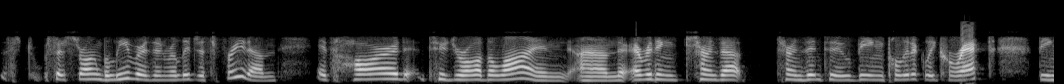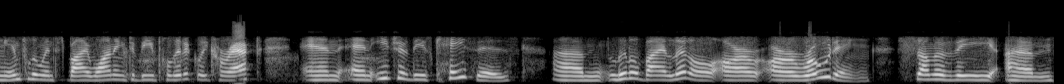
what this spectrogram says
st- such strong believers in religious freedom, it's hard to draw the line. Um, everything turns out turns into being politically correct, being influenced by wanting to be politically correct, and and each of these cases, um, little by little, are are eroding some of the um,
